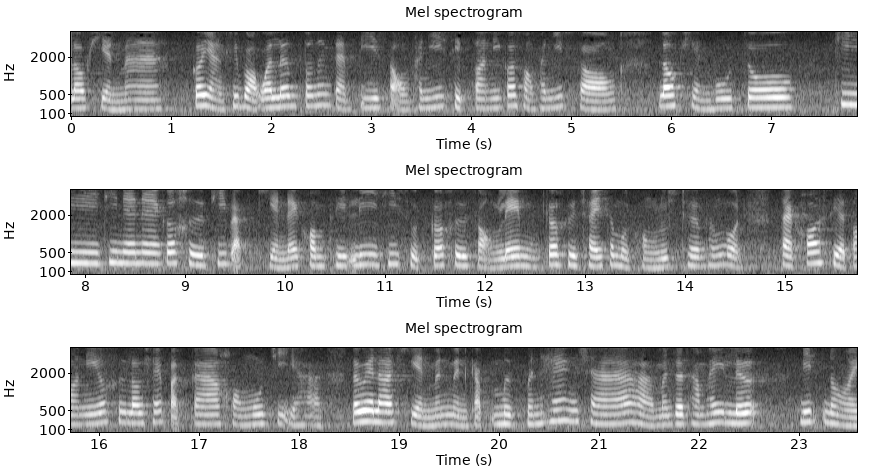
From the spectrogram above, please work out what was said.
เราเขียนมาก็อย่างที่บอกว่าเริ่มต้นตั้งแต่ปี 2020 ตอนนี้ก็ 2022 เราเขียนบูโจ ที่ที่แน่ ๆก็คือที่แบบเขียนได้ completely ที่สุดก็คือ 2 เล่มก็คือใช้สมุดของ Lush Term ทั้งหมด แต่ข้อเสียตอนนี้ก็คือเราใช้ปากกาของมูจิค่ะ แล้วเวลาเขียนมันเหมือนกับหมึกมันแห้งช้าค่ะ มันจะทำให้เลอะนิดหน่อย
